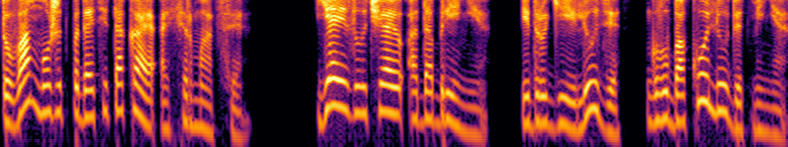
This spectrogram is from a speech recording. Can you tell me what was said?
то вам может подойти такая аффирмация. Я излучаю одобрение, и другие люди глубоко любят меня.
